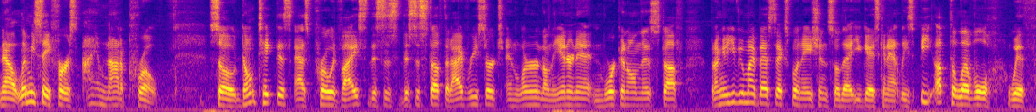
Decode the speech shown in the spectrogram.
Now, let me say first, I am not a pro. So don't take this as pro advice. This is this is stuff that I've researched and learned on the internet and working on this stuff. But I'm going to give you my best explanation so that you guys can at least be up to level with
